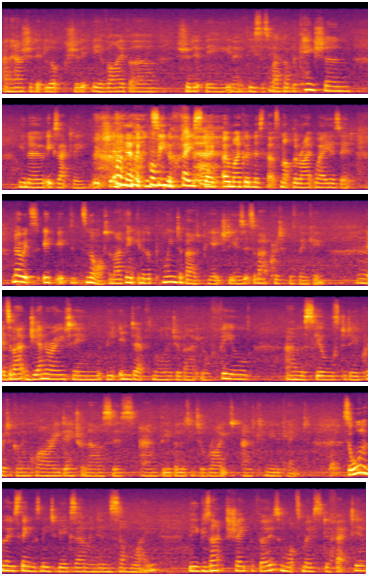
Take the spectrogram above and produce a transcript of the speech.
and how should it look? Should it be a Viva? Should it be, you know, thesis by publication? You know, exactly. Which I can see the face going, oh my goodness, that's not the right way, is it? No, it's, it, it, it's not. And I think, you know, the point about a PhD is it's about critical thinking. Mm. It's about generating the in depth knowledge about your field and the skills to do critical inquiry, data analysis, and the ability to write and communicate. So, all of those things need to be examined in some way. The exact shape of those and what's most effective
